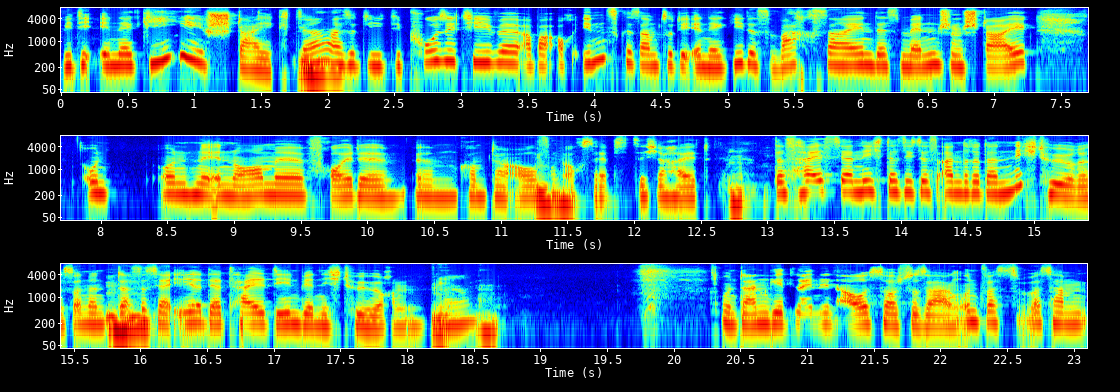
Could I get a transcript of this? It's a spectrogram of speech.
wie die Energie steigt. Ja? Mhm. Also die, die positive, aber auch insgesamt so die Energie des Wachsein des Menschen steigt. Und und eine enorme Freude ähm, kommt da auf mhm. und auch Selbstsicherheit. Ja. Das heißt ja nicht, dass ich das andere dann nicht höre, sondern mhm. das ist ja eher der Teil, den wir nicht hören. Ja. Ja. Und dann geht er in den Austausch zu sagen, und was, was haben,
